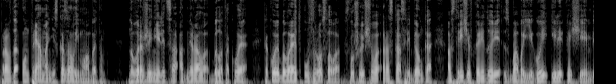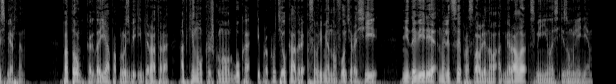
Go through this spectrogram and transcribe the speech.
Правда, он прямо не сказал ему об этом, но выражение лица адмирала было такое, какое бывает у взрослого, слушающего рассказ ребенка о встрече в коридоре с Бабой Ягой или Кощеем Бессмертным. Потом, когда я по просьбе императора откинул крышку ноутбука и прокрутил кадры о современном флоте России, Недоверие на лице прославленного адмирала сменилось изумлением.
